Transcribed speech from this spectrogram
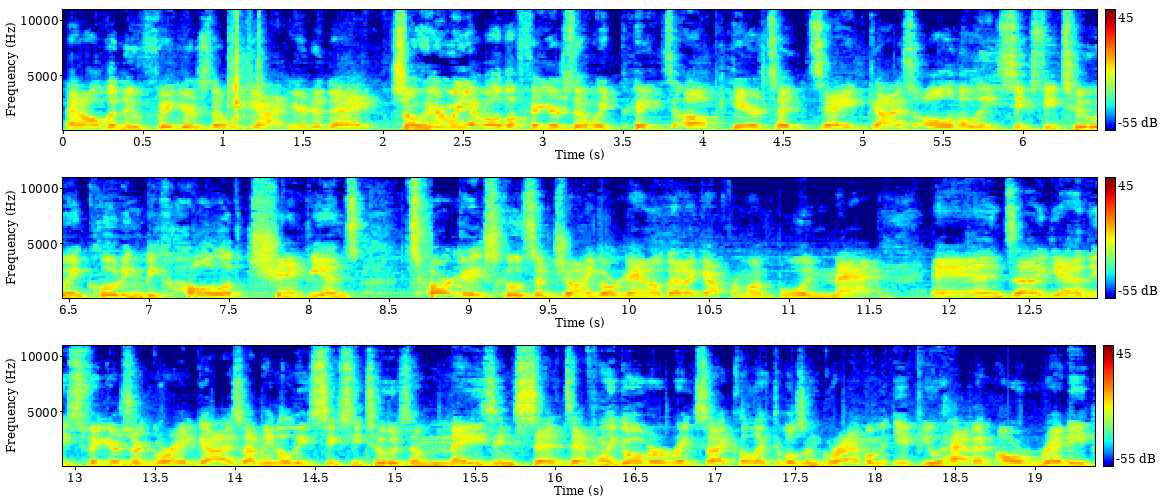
at all the new figures that we got here today. So here we have all the figures that we picked up here today, guys. All of Elite 62, including the Hall of Champions Target exclusive Johnny Gargano that I got from my boy Matt. And uh, yeah, these figures are great, guys. I mean, Elite 62 is an amazing set. Definitely go over to Ringside Collectibles and grab them if you haven't already.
